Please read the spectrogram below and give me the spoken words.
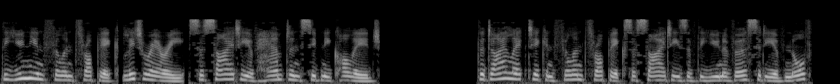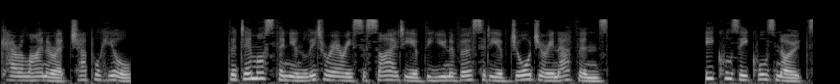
The Union Philanthropic Literary Society of Hampden-Sydney College The Dialectic and Philanthropic Societies of the University of North Carolina at Chapel Hill. The Demosthenian Literary Society of the University of Georgia in Athens. Notes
